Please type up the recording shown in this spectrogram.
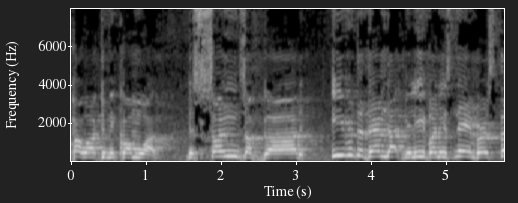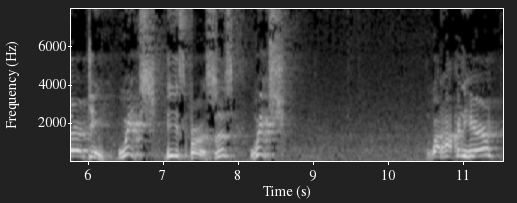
power to become what? The sons of God, even to them that believe on his name. Verse 13. Which, these persons, which, what happened here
